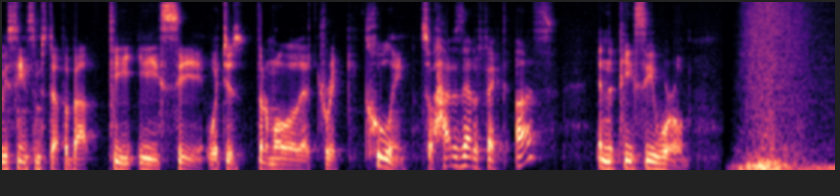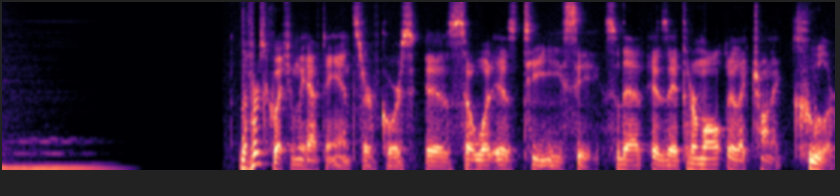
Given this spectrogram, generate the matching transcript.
we've seen some stuff about TEC, which is thermoelectric cooling. So how does that affect us in the PC world? The first question we have to answer, of course, is so what is TEC? So that is a thermal electronic cooler.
